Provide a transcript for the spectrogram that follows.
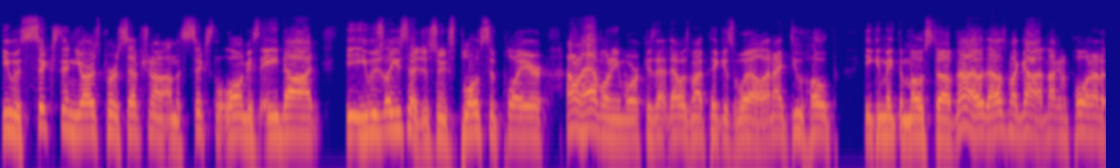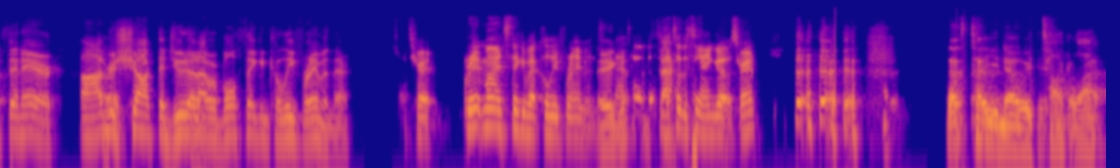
he was sixth in yards per reception on, on the sixth longest A dot. He, he was, like you said, just an explosive player. I don't have one anymore because that, that was my pick as well. And I do hope he can make the most of. No, that was my guy. I'm not going to pull it out of thin air. Uh, I'm right. just shocked that Judah and I were both thinking Kalif Raymond there. That's right. Great minds think about Kalif Raymond. There you that's go. How, that's how the saying goes, right? that's how you know we talk a lot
